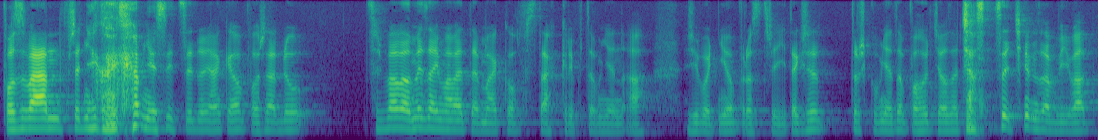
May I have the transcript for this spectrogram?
pozván před několika měsíci do nějakého pořadu, což bylo velmi zajímavé téma, jako vztah kryptoměn a životního prostředí. Takže trošku mě to pohltilo, začal jsem se tím zabývat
